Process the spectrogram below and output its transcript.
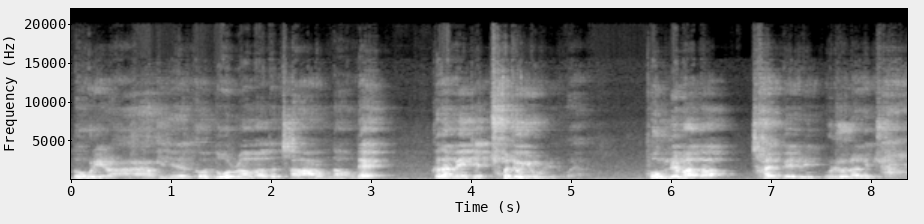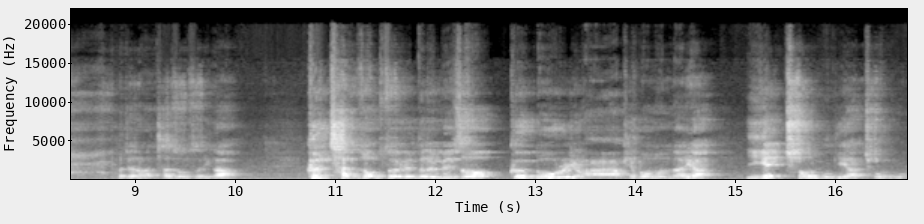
노을이 이렇게 그 노을만 봐도 참 아름다운데 그 다음에 이제 초종이 울리는 거야. 동네마다 차인벨이 은은하게 쫙 퍼져나가 찬송 소리가 그 찬송 소리를 들으면서 그 노을을 이렇게 보면 말이야 이게 천국이야 천국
